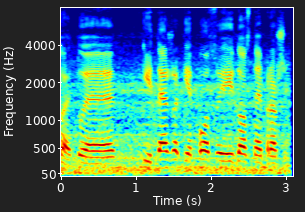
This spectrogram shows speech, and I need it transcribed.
To je, tu je i težak je posao i dosta je prašenje.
